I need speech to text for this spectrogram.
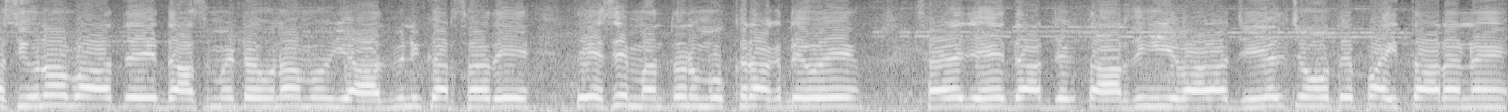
ਅਸੀਂ ਉਹਨਾਂ ਵਾਸਤੇ 10 ਮਿੰਟ ਉਹਨਾਂ ਨੂੰ ਯਾਦ ਵੀ ਨਹੀਂ ਕਰ ਸਕਦੇ ਤੇ ਇਸੇ ਮੰਤਰ ਨੂੰ ਮੁੱਖ ਰੱਖਦੇ ਹੋਏ ਸਾਡੇ ਜਹੇਦਾਰ ਜਗਤਾਰ ਸਿੰਘ ਜੀਵਾਲਾ ਜੇਲ੍ਹ ਚੋਂ ਤੇ ਭਾਈ ਤਾਰਾ ਨੇ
